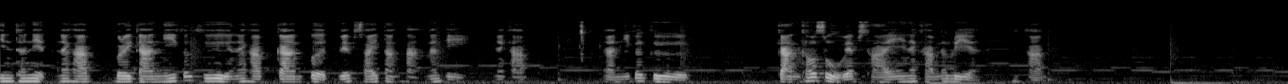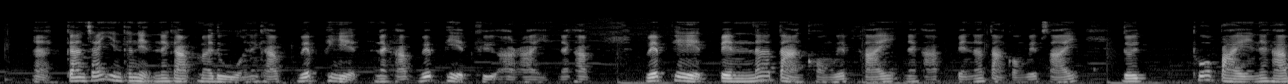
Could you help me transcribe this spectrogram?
อินเทอร์เน็ตนะครับ บริการนี้ก็คือนะครับการเปิดเว็บไซต์ต่างๆ นั่นเองนะครับ อันนี้ก็คือการเข้าสู่เว็บไซต์นะครับนักเรียนนะครับการใช้อินเทอร์เน็ตนะครับมาดูนะครับเว็บเพจนะครับเว็บเพจคืออะไรนะครับ เว็บเพจเป็นหน้าต่างของเว็บไซต์นะครับ เป็นหน้าต่างของเว็บไซต์ โดยทั่วไปนะครับ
